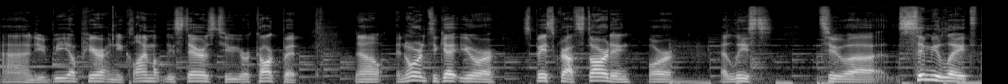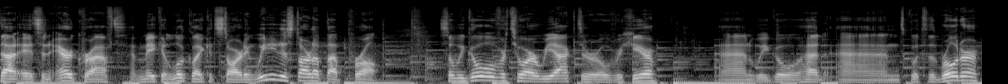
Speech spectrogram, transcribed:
and you'd be up here, and you climb up these stairs to your cockpit. Now, in order to get your spacecraft starting, or at least to uh, simulate that it's an aircraft and make it look like it's starting, we need to start up that prop. So we go over to our reactor over here and we go ahead and go to the rotor.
